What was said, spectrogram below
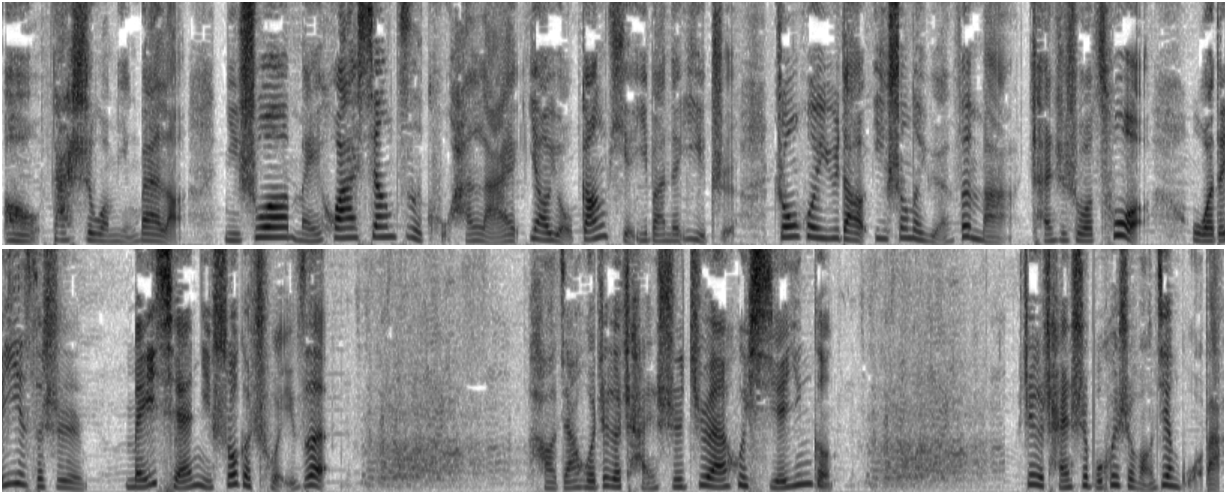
哦，大师，我明白了，你说梅花香自苦寒来，要有钢铁一般的意志，终会遇到一生的缘分吗？禅师说错，我的意思是没钱，你说个锤子。好家伙，这个禅师居然会谐音梗！这个禅师不会是王建国吧？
